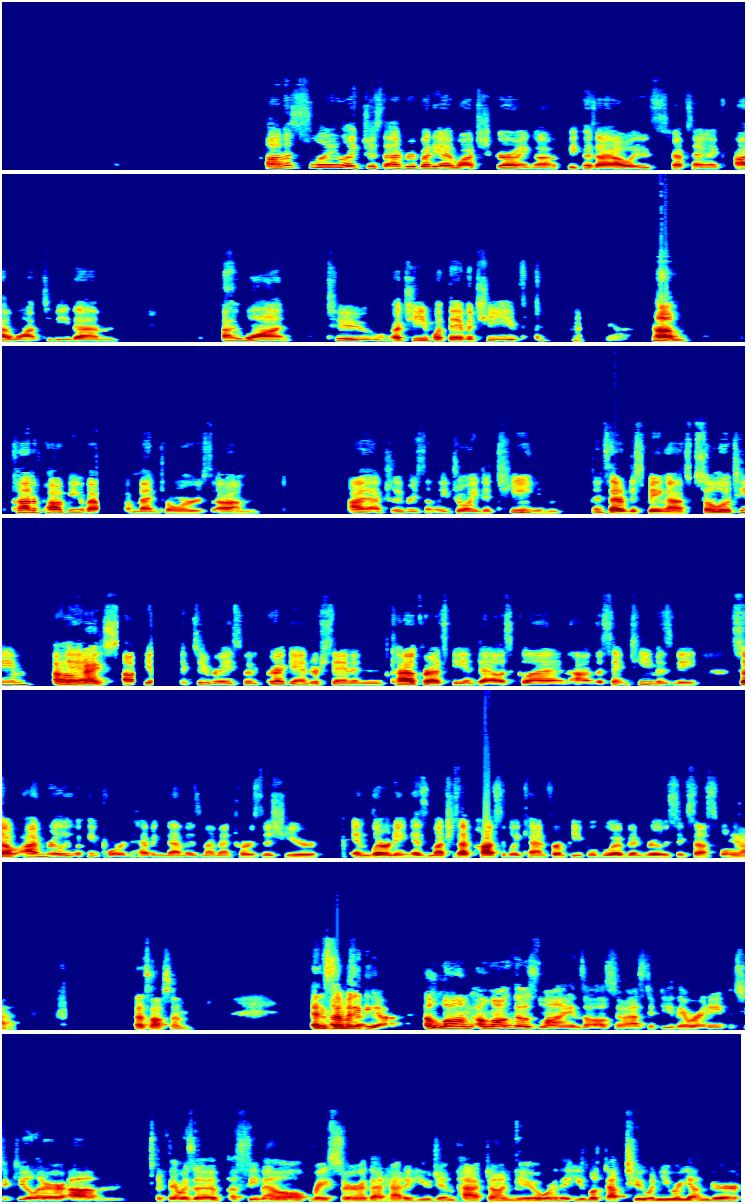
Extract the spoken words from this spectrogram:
Honestly, like just everybody I watched growing up because I always kept saying like I want to be them. I want to achieve what they've achieved. Yeah. Um kind of talking about mentors. Um I actually recently joined a team instead of just being a solo team. Oh, and nice. I get to race with Greg Anderson and Kyle Koretsky and Dallas Glenn on the same team as me. So I'm really looking forward to having them as my mentors this year and learning as much as I possibly can from people who have been really successful. Yeah. That's awesome. And somebody along along those lines also asked if you there were any particular um if there was a, a female racer that had a huge impact on you or that you looked up to when you were younger.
